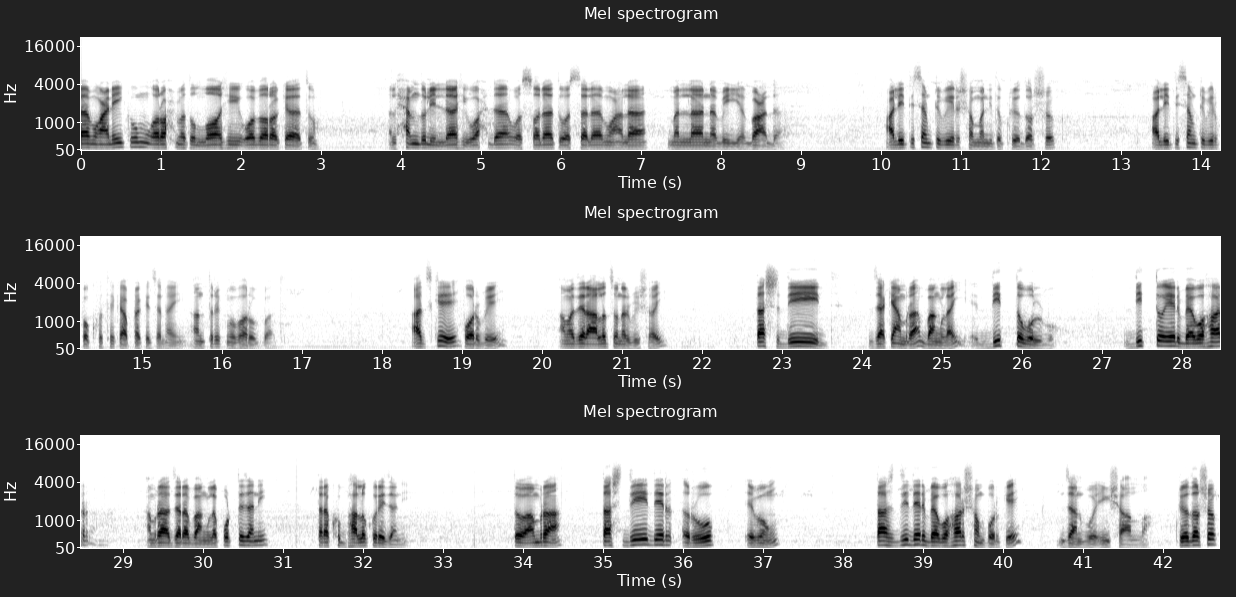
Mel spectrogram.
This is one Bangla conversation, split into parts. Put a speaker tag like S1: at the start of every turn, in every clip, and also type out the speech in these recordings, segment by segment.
S1: আসসালামু আলাইকুম ওরহমতুল্লাহি ওবরকাত আলহামদুলিল্লাহ ওয়াহদা ওসলাত ওয়াসালাম আলা মাল্লা নবী বাদা। আলী তিসাম টিভির সম্মানিত প্রিয় দর্শক, আলী তিসাম টিভির পক্ষ থেকে আপনাকে জানাই আন্তরিক মোবারকবাদ। আজকে পর্বে আমাদের আলোচনার বিষয়, তাসদিদ, যাকে আমরা বাংলায় দ্বিত্ব বলব। দ্বিত্ব এর ব্যবহার আমরা যারা বাংলা পড়তে জানি, তারা খুব ভালো করে জানি। তো আমরা তাসদিদের রূপ এবং তাসদিদের ব্যবহার সম্পর্কে জানব ইনশাআল্লাহ। প্রিয় দর্শক,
